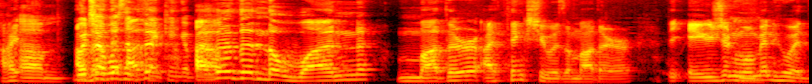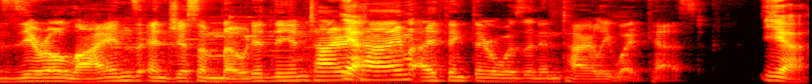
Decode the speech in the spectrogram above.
I, Um, which I wasn't other- thinking about. Other than the one mother, I think she was a mother, the Asian Hmm. woman who had zero lines and just emoted the entire Yeah. time, I think there was an entirely white cast. yeah.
